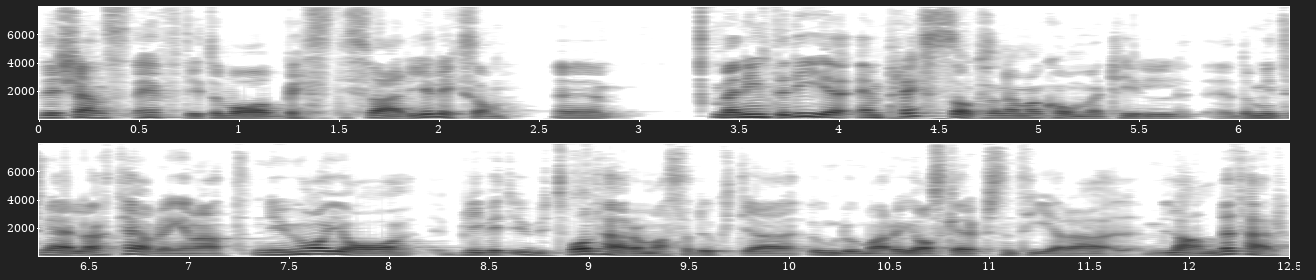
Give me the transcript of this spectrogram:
det känns häftigt att vara bäst i Sverige liksom. Eh, men inte det en press också när man kommer till de internationella tävlingarna att nu har jag blivit utvald här av massa duktiga ungdomar och jag ska representera landet här.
